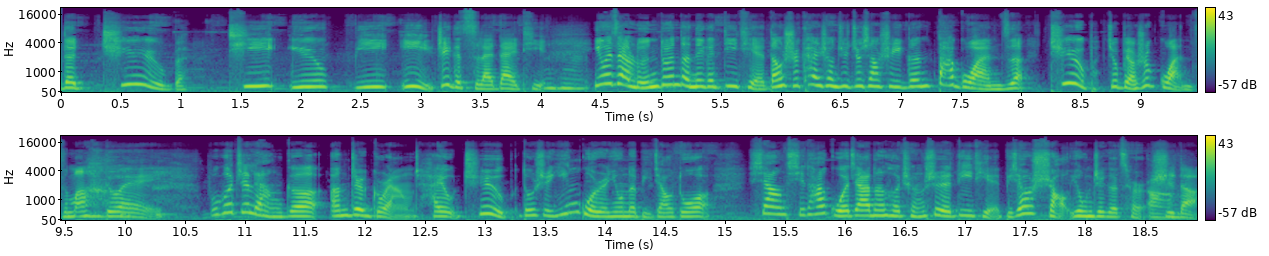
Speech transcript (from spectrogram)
the tube，t u b e 这个词来代替，嗯、因为在伦敦的那个地铁，当时看上去就像是一根大管子，tube 就表示管子嘛。对。不过这两个 underground 还有 tube 都是英国人用的比较多，像其他国家呢和城市的地铁比较少用这个词儿啊。是的，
